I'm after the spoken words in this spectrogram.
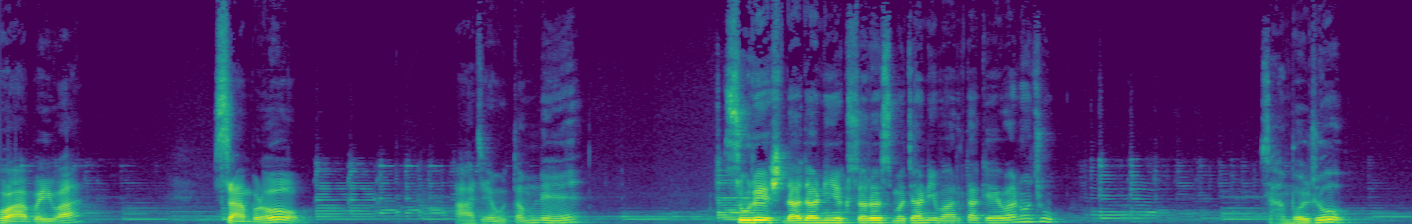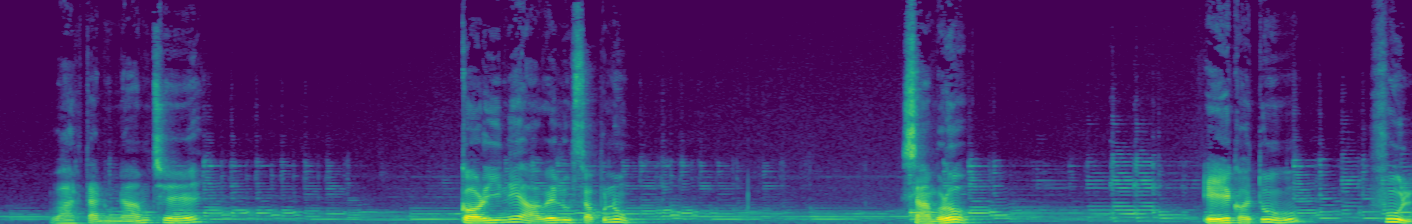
વાહ ભાઈ વાહ. સાંભળો. આજે હું તમને સુરેશ દાદાની એક સરસ મજાની વાર્તા કહેવાનો છું. સાંભળજો. વાર્તાનું નામ છે કળીને આવેલું સપનું. સાંભળો. એક હતું ફૂલ.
